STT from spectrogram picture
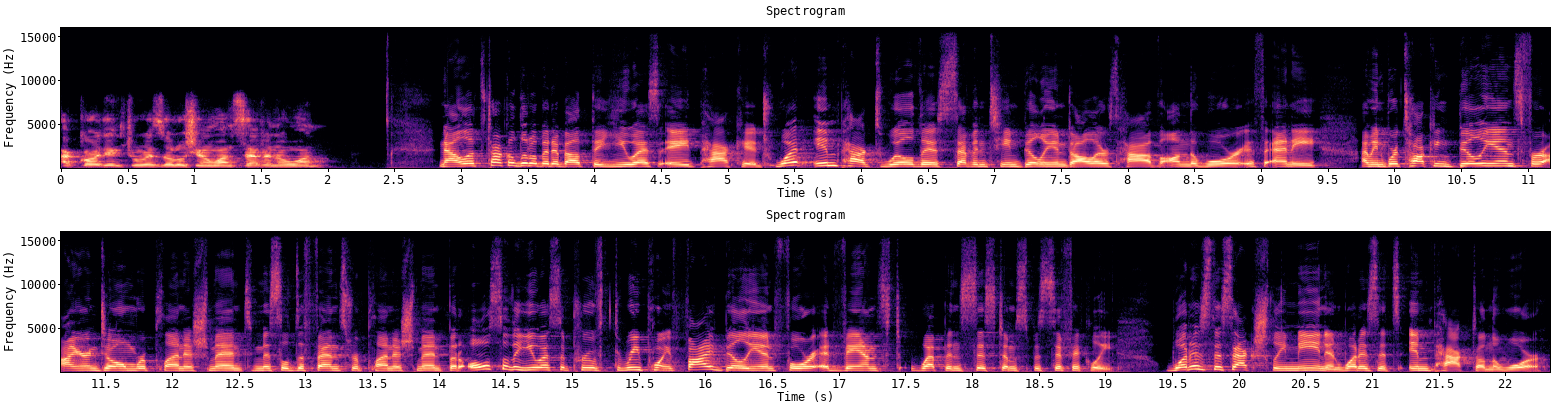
according to Resolution 1701. Now, let's talk a little bit about the U.S. aid package. What impact will this $17 billion have on the war, if any? I mean, we're talking billions for Iron Dome replenishment, missile defense replenishment, but also the U.S. approved 3.5 billion for advanced weapons systems specifically. What does this actually mean, and what is its impact on the war?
